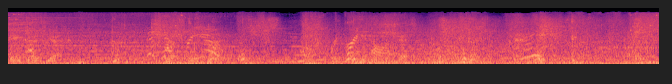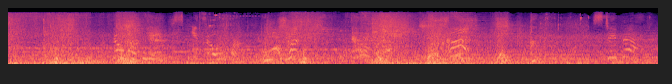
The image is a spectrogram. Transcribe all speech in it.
Ain't dead yet. This one's for you! Bring, it on! Shit. No more games! It's over! Stay back!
